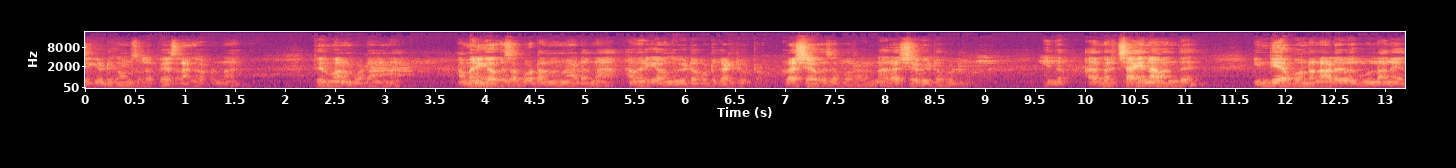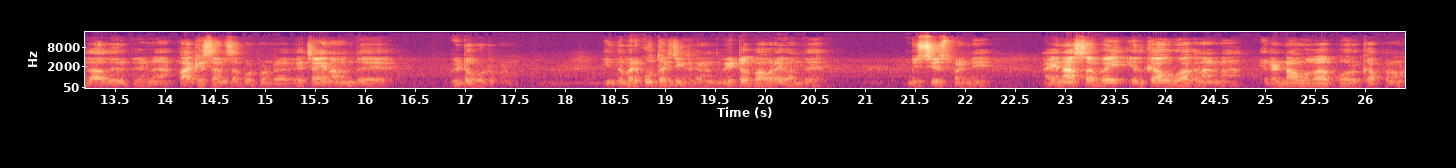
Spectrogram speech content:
செக்யூரிட்டி கவுன்சிலில் பேசுகிறாங்க அப்படின்னா தீர்மானம் போட்டாங்கன்னா அமெரிக்காவுக்கு சப்போர்ட்டான நாடுன்னா அமெரிக்கா வந்து வீட்டை போட்டு கழட்டி விட்டுரும். ரஷ்யாவுக்கு சப்போர்ட் ஆகுனா ரஷ்யா வீட்டை போட்டு இந்த அது மாதிரி சைனா வந்து இந்தியா போன்ற நாடுகளுக்கு உண்டான ஏதாவது இருக்குன்னா பாகிஸ்தான் சப்போர்ட் பண்ணுறதுக்கு சைனா வந்து வீட்டை போட்டு பண்ணும் இந்த மாதிரி கூத்தடிச்சிக்கிட்டு இருக்காங்க. அந்த வீட்டோ பவரை வந்து மிஸ்யூஸ் பண்ணி ஐநா சபை எதுக்காக உருவாக்குனாங்கன்னா ரெண்டாம் உலக போருக்கு அப்புறம்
